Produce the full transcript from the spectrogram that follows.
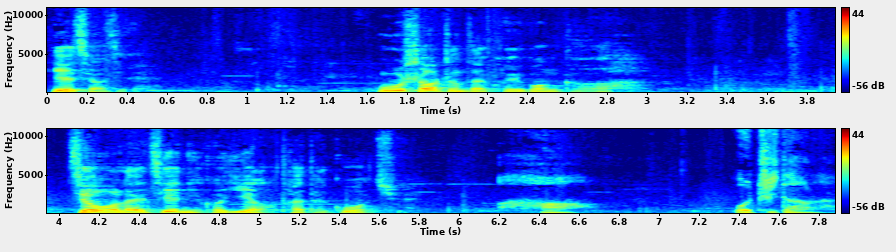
叶小姐，吴少正在葵光阁，叫我来接你和叶老太太过去。好，我知道了。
